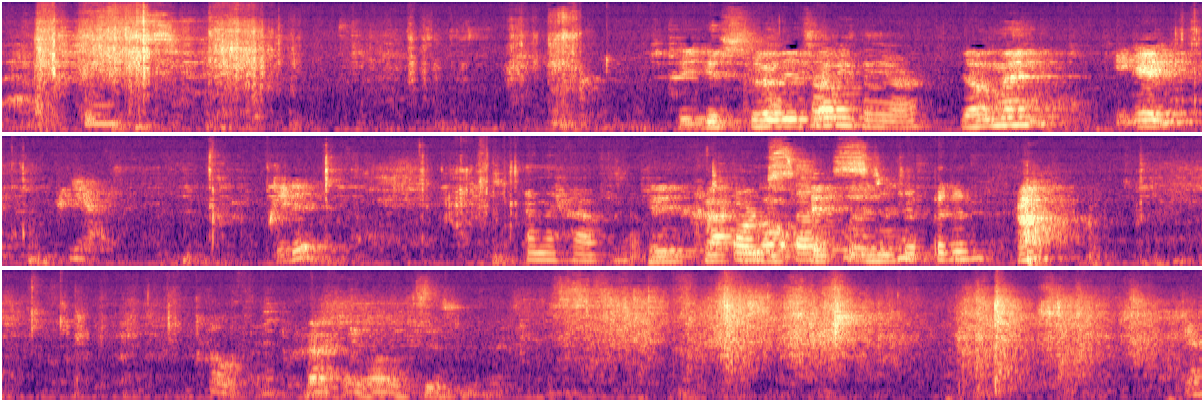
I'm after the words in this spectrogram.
I have these. Did you stir it Ready up, they are. young man? He did? Yeah. You did? And they have Can you crack a orange lot of sauce to in dip it in. Huh? Oh, Crack a lot of this in it. Yeah.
